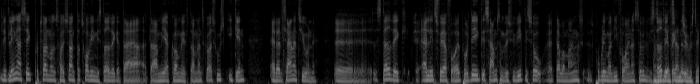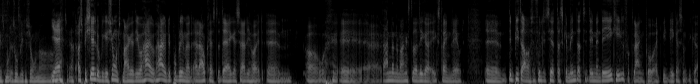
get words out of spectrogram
lidt længere sigt på 12 måneders horisont, der tror vi egentlig stadigvæk, at der er, der er mere at komme efter. Og man skal også huske igen, at alternativerne øh, stadigvæk er lidt svære at få øje på. Det er ikke det samme som hvis vi virkelig så, at der var mange problemer lige foran os, så vil vi altså stadigvæk altså de investeringsmuligheder, obligationer? Og, ja, ja, og specielt obligationsmarkedet jo har, jo, har jo det problem, at, at afkastet der ikke er særlig højt. Øh, og øh, renterne mange steder ligger ekstremt lavt. Øh, det bidrager selvfølgelig til, at der skal mindre til det, men det er ikke hele forklaringen på, at vi ligger, som vi gør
